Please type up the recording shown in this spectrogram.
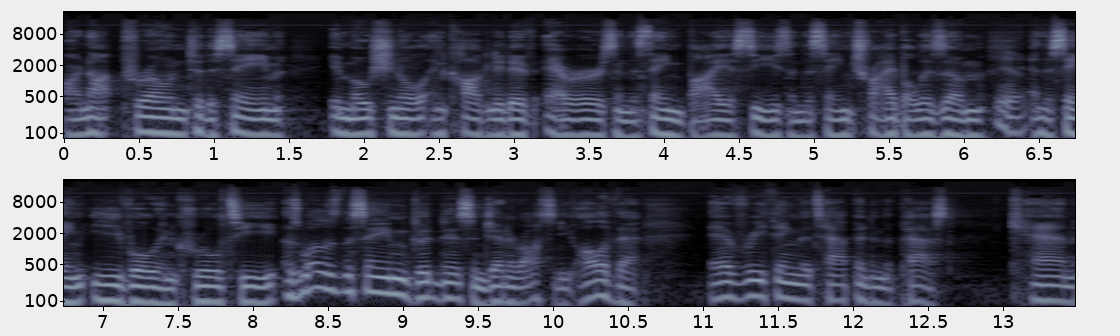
are not prone to the same emotional and cognitive errors and the same biases and the same tribalism Yeah. and the same evil and cruelty, as well as the same goodness and generosity. All of that, everything that's happened in the past can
